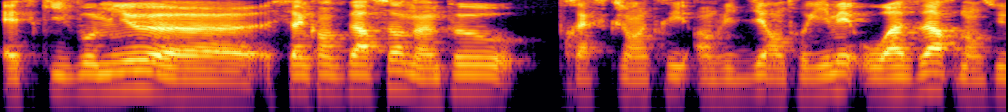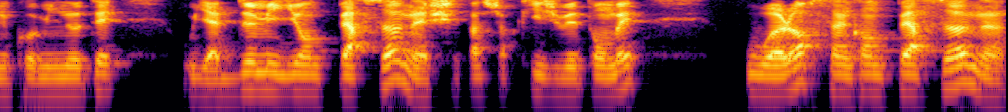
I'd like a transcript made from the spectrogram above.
Est-ce qu'il vaut mieux 50 euh, personnes un peu, presque j'ai envie de dire, entre guillemets, au hasard dans une communauté où il y a 2 millions de personnes et je sais pas sur qui je vais tomber? Ou alors 50 personnes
